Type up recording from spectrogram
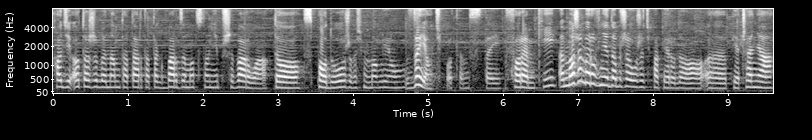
chodzi o to, żeby nam ta tarta tak bardzo mocno nie przywarła do spodu, żebyśmy mogli ją wyjąć potem z tej foremki. Możemy równie dobrze użyć papieru do e, pieczenia,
